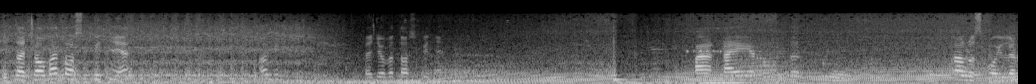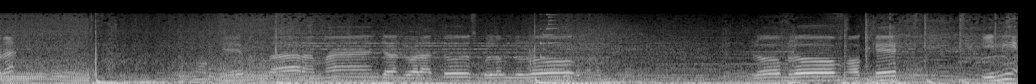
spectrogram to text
Kita coba top speednya ya oke okay. kita coba top speednya. Pakai rute lo spoilernya. Oke bentar aman. Jalan 200 belum dulu. Belum belum. Oke. Ini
